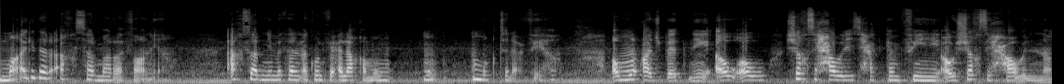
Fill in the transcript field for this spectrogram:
ما أقدر أخسر مرة ثانية. أخسر إني مثلا أكون في علاقة مو مقتنع فيها أو مو عاجبتني أو أو شخص يحاول يتحكم فيني أو شخص يحاول انه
